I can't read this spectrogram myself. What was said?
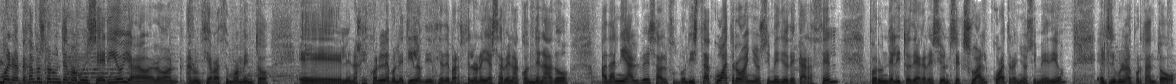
Bueno, empezamos con un tema muy serio, ya lo an- anunciaba hace un momento eh, Elena Gijón en el boletín. La audiencia de Barcelona, ya saben, ha condenado a Dani Alves, al futbolista, cuatro años y medio de cárcel por un delito de agresión sexual, cuatro años y medio. El tribunal, por tanto,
